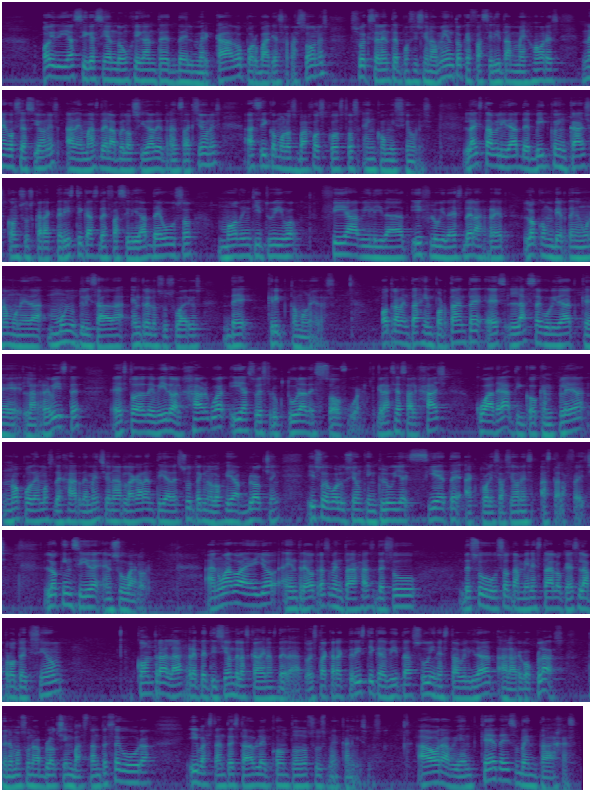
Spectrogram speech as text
Hoy día sigue siendo un gigante del mercado por varias razones, su excelente posicionamiento que facilita mejores negociaciones, además de la velocidad de transacciones, así como los bajos costos en comisiones. La estabilidad de Bitcoin Cash con sus características de facilidad de uso, modo intuitivo, fiabilidad y fluidez de la red lo convierten en una moneda muy utilizada entre los usuarios de criptomonedas. Otra ventaja importante es la seguridad que la reviste. Esto debido al hardware y a su estructura de software. Gracias al hash cuadrático que emplea, no podemos dejar de mencionar la garantía de su tecnología blockchain y su evolución que incluye siete actualizaciones hasta la fecha, lo que incide en su valor. Anuado a ello, entre otras ventajas de su, de su uso, también está lo que es la protección contra la repetición de las cadenas de datos. Esta característica evita su inestabilidad a largo plazo. Tenemos una blockchain bastante segura y bastante estable con todos sus mecanismos. Ahora bien, ¿qué desventajas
